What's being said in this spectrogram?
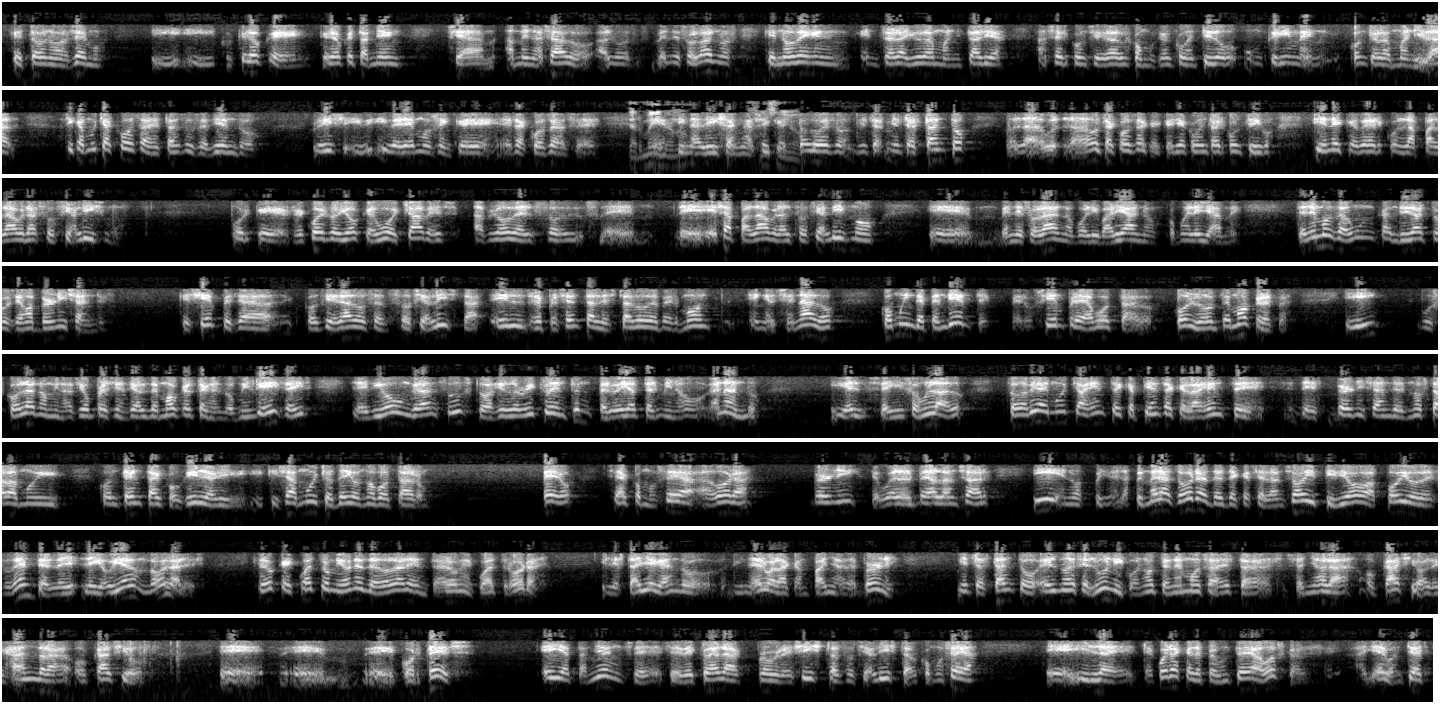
que todos nos hacemos y, y creo que creo que también se ha amenazado a los venezolanos que no dejen entrar ayuda humanitaria a ser considerados como que han cometido un crimen contra la humanidad. Así que muchas cosas están sucediendo, Luis, y, veremos en qué esas cosas eh, eh, finalizan. Así que todo eso, mientras, tanto, la, otra cosa que quería comentar contigo tiene que ver con la palabra socialismo. Porque recuerdo yo que Hugo Chávez habló del de esa palabra, el socialismo eh, venezolano, bolivariano, como él le llame. Tenemos a un candidato que se llama Bernie Sanders, que siempre se ha considerado socialista, él representa al estado de Vermont en el Senado como independiente, pero siempre ha votado con los demócratas y buscó la nominación presidencial demócrata en el 2016, le dio un gran susto a Hillary Clinton, pero ella terminó ganando y él se hizo a un lado. Todavía hay mucha gente que piensa que la gente de Bernie Sanders no estaba muy contenta con Hillary y quizás muchos de ellos no votaron. Pero, sea como sea, ahora Bernie se vuelve a lanzar y en, las primeras horas desde que se lanzó y pidió apoyo de su gente, le, le llovieron dólares. Creo que cuatro millones de dólares entraron en cuatro horas y le está llegando dinero a la campaña de Bernie. Mientras tanto, él no es el único, ¿no? Tenemos a esta señora Ocasio, Alejandra Ocasio eh, eh, eh, Cortés, ella también se, se, declara progresista, socialista o como sea, eh, y le, te acuerdas que le pregunté a Oscar ayer o antes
